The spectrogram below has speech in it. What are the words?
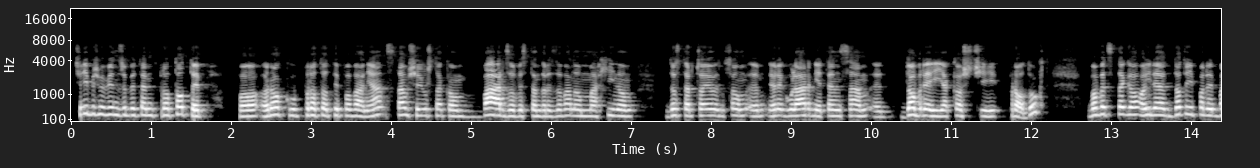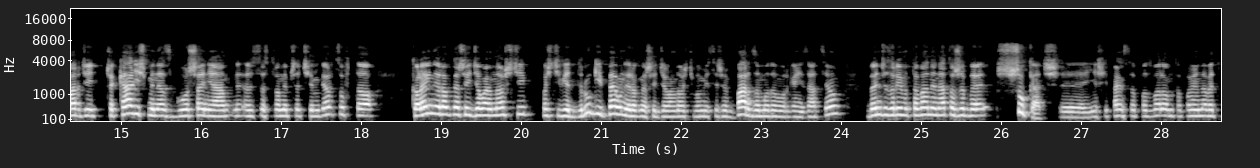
Chcielibyśmy więc, żeby ten prototyp po roku prototypowania stał się już taką bardzo wystandaryzowaną machiną, dostarczającą regularnie ten sam e, dobrej jakości produkt. Wobec tego, o ile do tej pory bardziej czekaliśmy na zgłoszenia e, ze strony przedsiębiorców, to kolejny rok naszej działalności, właściwie drugi pełny rok naszej działalności, bo my jesteśmy bardzo młodą organizacją, będzie zorientowany na to, żeby szukać, e, jeśli Państwo pozwolą, to powiem nawet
